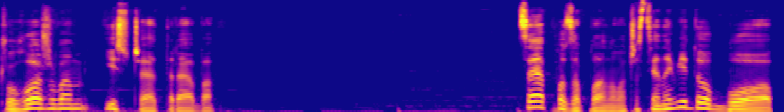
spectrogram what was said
чого ж вам іще треба? Це позапланова частина відео, бо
